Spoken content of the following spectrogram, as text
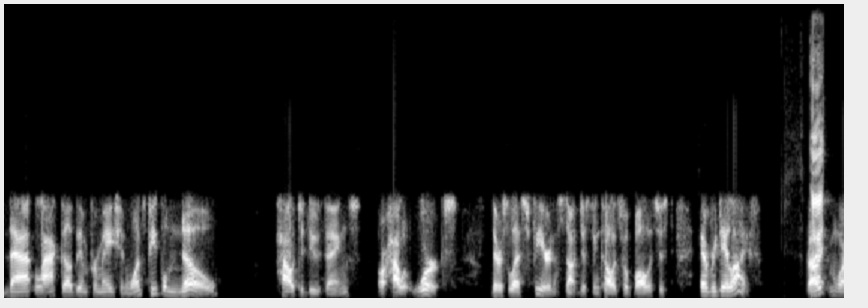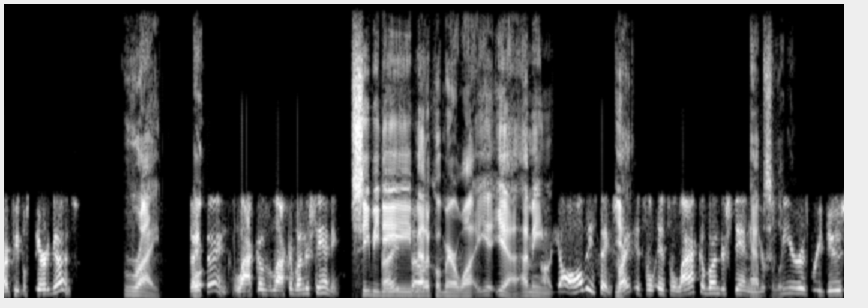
that lack of information. Once people know how to do things or how it works, there's less fear, and it's not just in college football; it's just everyday life, right? And why are people scared of guns? Right. Same Or- thing. Lack of lack of understanding. CBD, Right, so- medical marijuana. Yeah, I mean, Yeah, all these things, Yeah. right? It's it's lack of understanding. Absolutely. Your fears reduce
